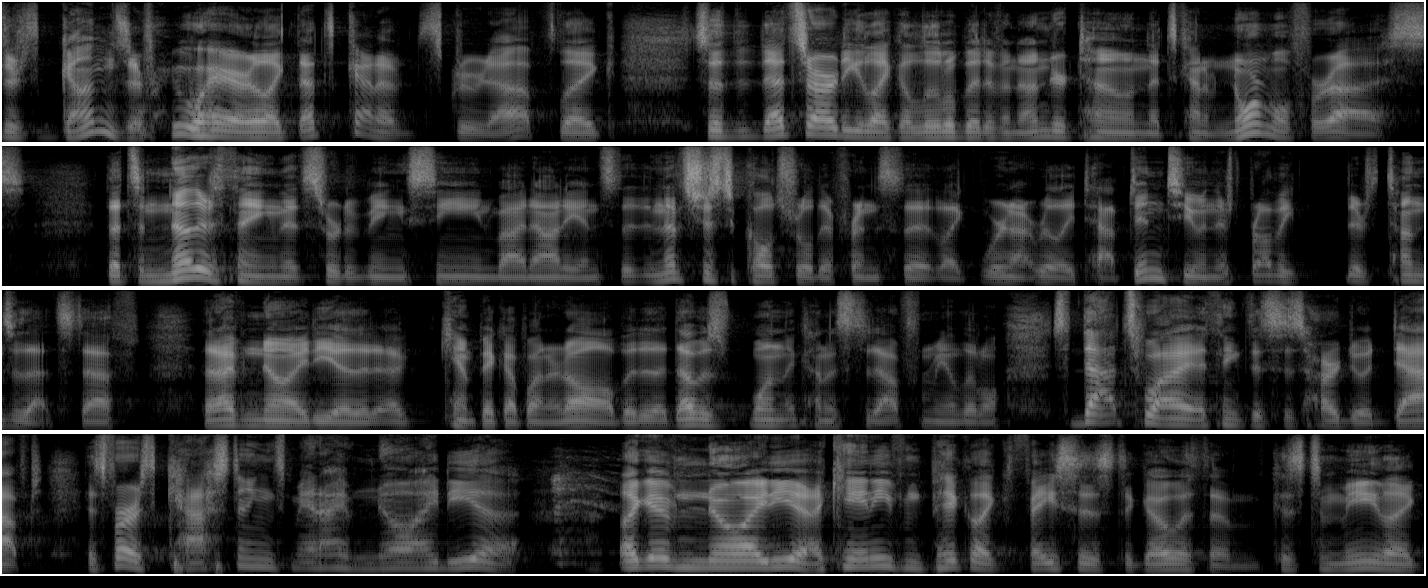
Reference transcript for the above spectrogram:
there's guns everywhere. Like that's kind of screwed up." Like so th- that's already like a little bit of an undertone that's kind of normal for us that's another thing that's sort of being seen by an audience that, and that's just a cultural difference that like we're not really tapped into and there's probably there's tons of that stuff that i have no idea that i can't pick up on at all but that, was one that kind of stood out for me a little. So that's why i think this is hard to adapt. As far as castings man i have no idea. Like i have no idea. I can't even pick like faces to go with them because to me like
